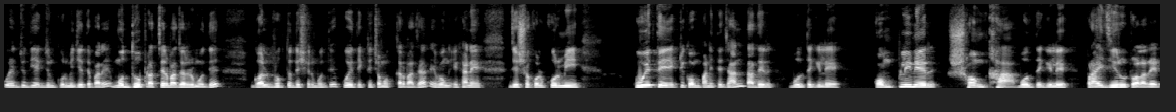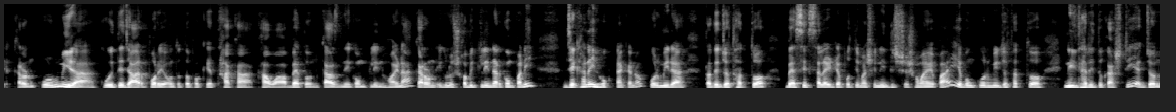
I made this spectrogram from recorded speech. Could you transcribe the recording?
কুয়েত যদি একজন কর্মী যেতে পারে, মধ্যপ্রাচ্যের বাজারের মধ্যে, গল্ফভুক্ত দেশের মধ্যে কুয়েত একটি চমৎকার বাজার এবং এখানে যে সকল কর্মী কুয়েতে একটি কোম্পানিতে যান, তাদের বলতে গেলে কমপ্লেনের সংখ্যা বলতে গেলে প্রায় জিরো টলারেট কারণ কর্মীরা কুয়েতে যাওয়ার পরে অন্ততপক্ষে থাকা, খাওয়া, বেতন, কাজ নিয়ে কমপ্লেন হয় না। কারণ এগুলো সবই ক্লিনার কোম্পানি যেখানেই হোক না কেন কর্মীরা তাদের যথার্থ বেসিক স্যালারিটা প্রতি মাসে নির্দিষ্ট সময়ে পায় এবং কর্মী যথার্থ নির্ধারিত কাজটি একজন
